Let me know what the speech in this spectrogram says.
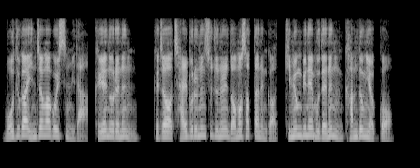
모두가 인정하고 있습니다. 그의 노래는 그저 잘 부르는 수준을 넘어섰다는 것. 김용빈의 무대는 감동이었고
